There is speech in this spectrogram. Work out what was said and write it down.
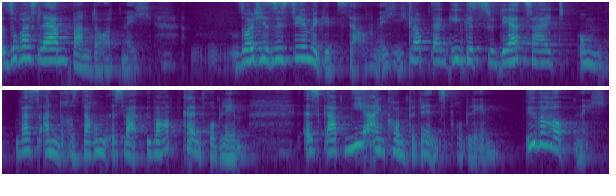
Sowas lernt man dort nicht solche Systeme gibt es da auch nicht. Ich glaube, da ging es zu der Zeit um was anderes. Darum, es war überhaupt kein Problem. Es gab nie ein Kompetenzproblem. Überhaupt nicht.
